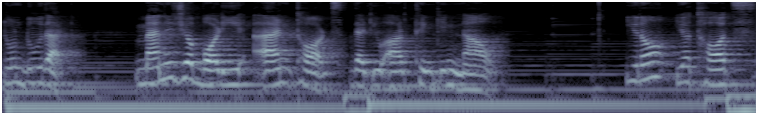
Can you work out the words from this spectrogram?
Don't do that. Manage your body and thoughts that you are thinking now. You know, your thoughts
